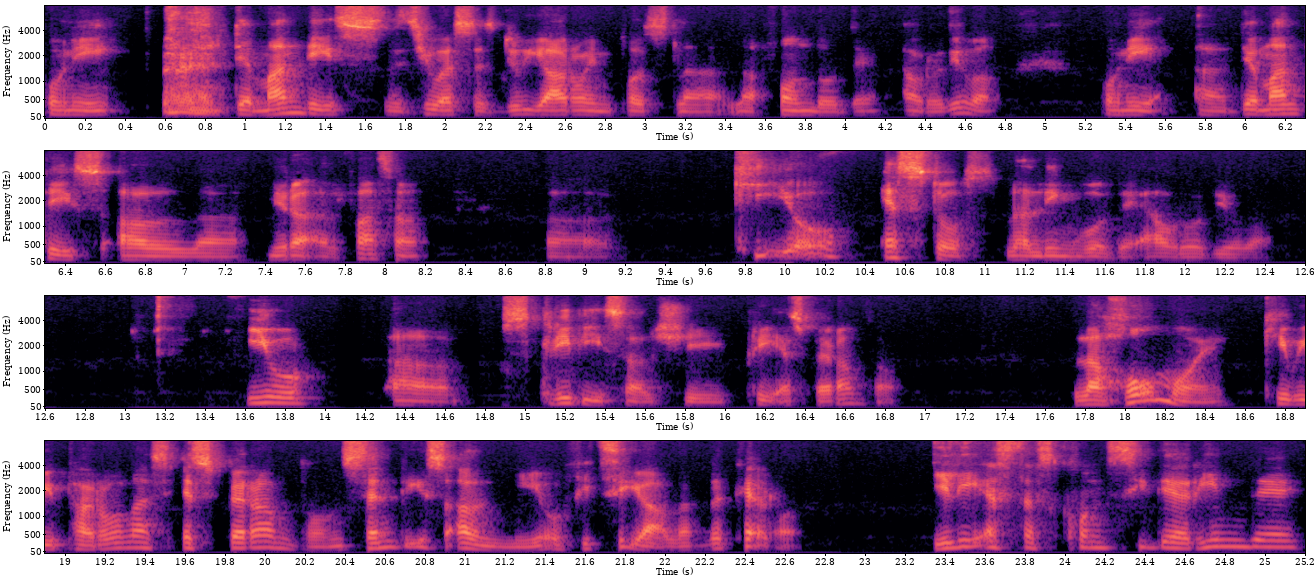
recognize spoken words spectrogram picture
oni demandis tiu estes du jarojn post la la fondo de Aurodiva oni uh, demandis al uh, Mira Alfasa uh, kio estos la lingvo de Aurodiva iu uh, scribis al si pri Esperanto la homoi kiwi parolas Esperanton sendis al ni oficiala leteron. Ili estas considerinde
